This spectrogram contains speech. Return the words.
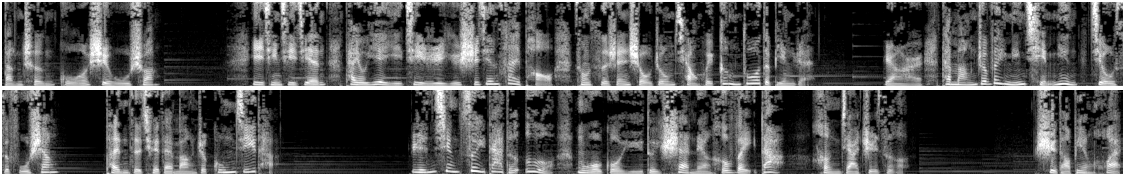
当称国士无双。疫情期间，他又夜以继日于时间赛跑，从死神手中抢回更多的病人。然而，他忙着为民请命、救死扶伤，喷子却在忙着攻击他。人性最大的恶，莫过于对善良和伟大横加指责。世道变坏，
